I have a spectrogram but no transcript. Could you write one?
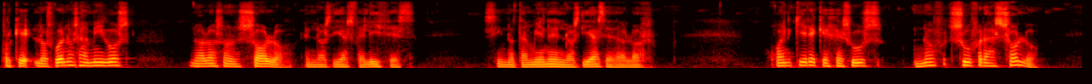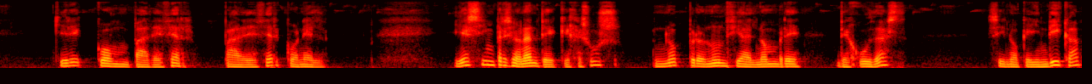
Porque los buenos amigos no lo son solo en los días felices, sino también en los días de dolor. Juan quiere que Jesús no sufra solo, quiere compadecer, padecer con él. Y es impresionante que Jesús no pronuncia el nombre de Judas, sino que indica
